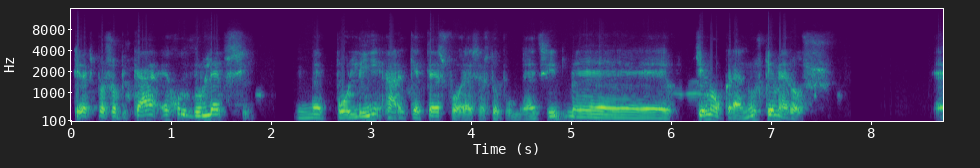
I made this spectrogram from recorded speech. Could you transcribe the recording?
Κοίταξε, προσωπικά έχω δουλέψει με πολύ, αρκετές φορές, ας το πούμε έτσι, με, και με Ουκρανούς και με Ρώσους. Ε,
